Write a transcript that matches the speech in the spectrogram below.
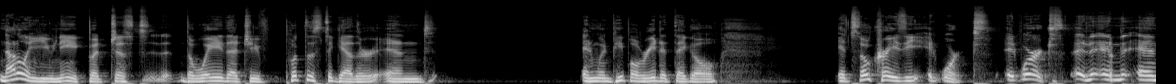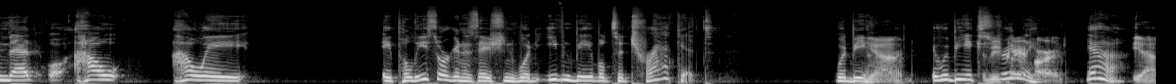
not only unique, but just the way that you've put this together, and and when people read it, they go, "It's so crazy, it works." It works, and and and that how how a a police organization would even be able to track it would be yeah. hard. It would be extremely be hard. hard. Yeah. Yeah.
